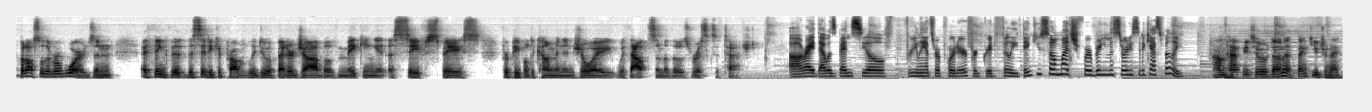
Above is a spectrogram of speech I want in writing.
but also the rewards. And I think that the city could probably do a better job of making it a safe space for people to come and enjoy without some of those risks attached. All right, that was Ben Seal, freelance reporter for Grid Philly. Thank you so much for bringing the story to CityCast Philly. I'm happy to have done it. Thank you, Trenae.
